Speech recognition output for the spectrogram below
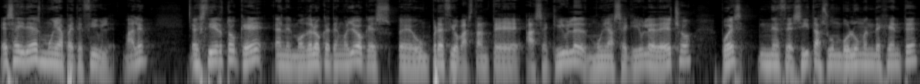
esa idea es muy apetecible, ¿vale? Es cierto que en el modelo que tengo yo, que es eh, un precio bastante asequible, muy asequible de hecho, pues necesitas un volumen de gente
